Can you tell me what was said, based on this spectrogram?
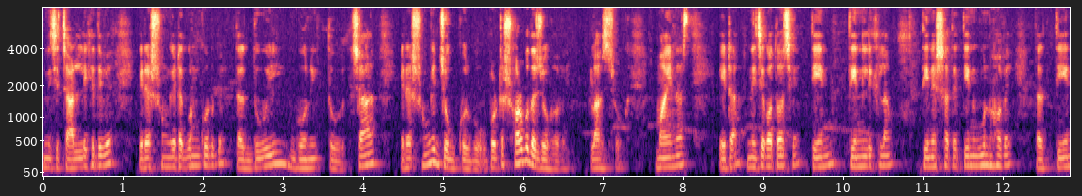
নিচে চার লিখে দেবে। এটার সঙ্গে এটা গুণ করবে, তাহলে দুই গণিত চার, এটার সঙ্গে যোগ করব। উপরটা সর্বদা যোগ হবে প্লাস যোগ। মাইনাস এটা নিচে কত আছে? তিন তিন লিখলাম। তিনের সাথে তিন গুণ হবে। তাহলে তিন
